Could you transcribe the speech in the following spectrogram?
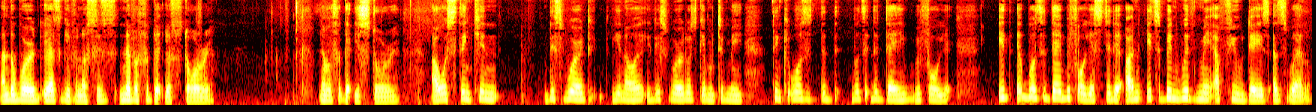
And the word He has given us is never forget your story. Never forget your story. I was thinking this word, you know, this word was given to me. Think it was the was it the day before it, it was the day before yesterday and it's been with me a few days as well.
